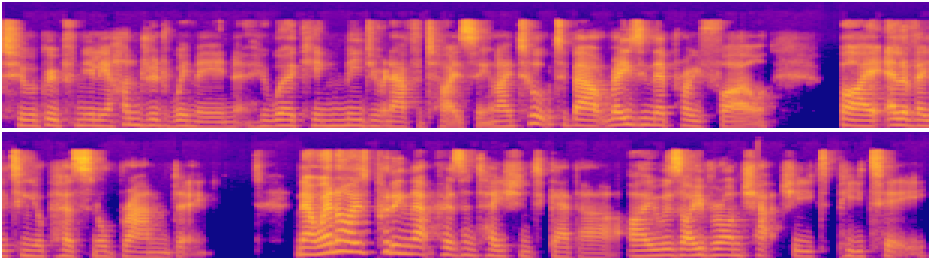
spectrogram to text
to a group of nearly 100 women who work in media and advertising, and I talked about raising their profile by elevating your personal branding. Now, when I was putting that presentation together, I was over on ChatGPT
